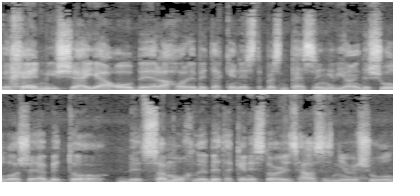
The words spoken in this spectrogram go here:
וכן, מי שהיה עובר אחורי בית הכנס, the person passing behind the shul, או שהיה בתוך, בסמוך לבית הכנס, or his house is near a shul,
